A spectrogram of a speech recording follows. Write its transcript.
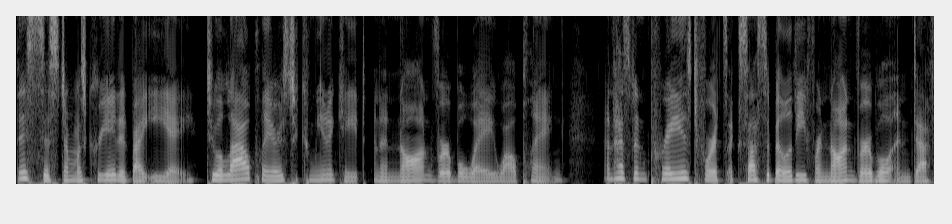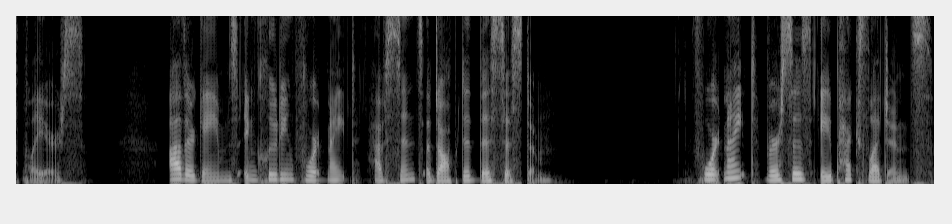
This system was created by EA to allow players to communicate in a non verbal way while playing and has been praised for its accessibility for nonverbal and deaf players. Other games, including Fortnite, have since adopted this system. Fortnite versus Apex Legends.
